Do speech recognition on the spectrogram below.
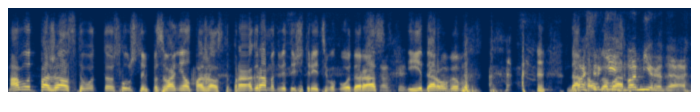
А вот, пожалуйста, вот э, слушатель позвонил, пожалуйста, программа 2003 года, раз, сказать, и дорога... Два Дорога в Сергея, два мира, да.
